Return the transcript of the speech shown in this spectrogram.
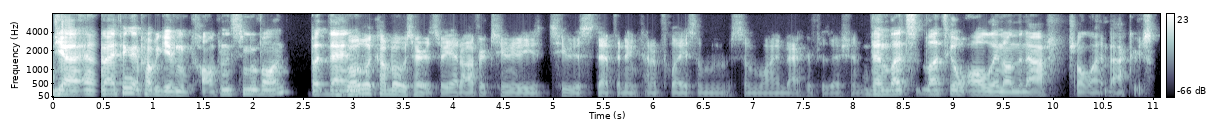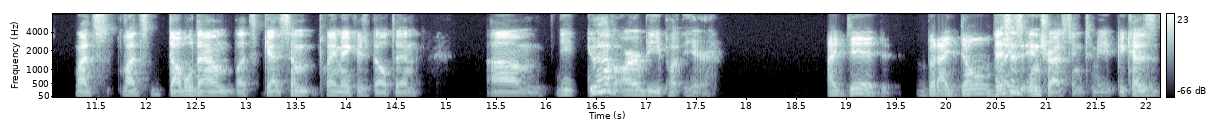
Yeah, and I think that probably gave him confidence to move on. But then Bo Lokombo was hurt, so he had opportunities too to step in and kind of play some some linebacker position. then let's let's go all in on the national linebackers. Let's let's double down. Let's get some playmakers built in. Um, you, you have RB put here. I did, but I don't. This like, is interesting to me because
